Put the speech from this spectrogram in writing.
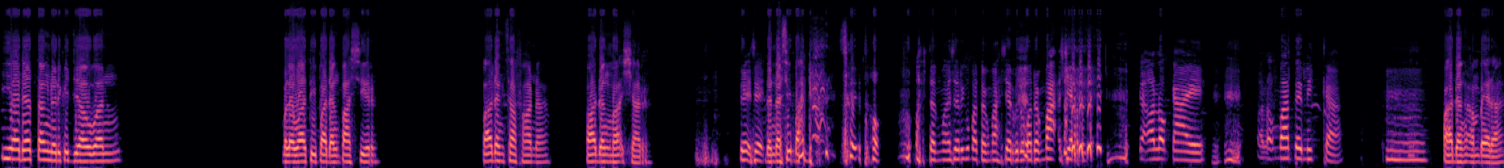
Ia datang dari kejauhan melewati padang pasir, padang savana, padang maksyar, Sik, sik. dan nasi padang. Sik to. Padang masyar iku padang masyar kudu padang masyar. Gak ono kae. Ono mate nikah. Padang Ampera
